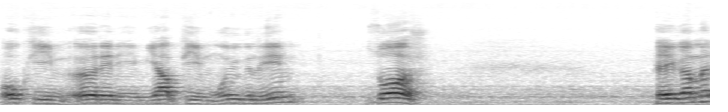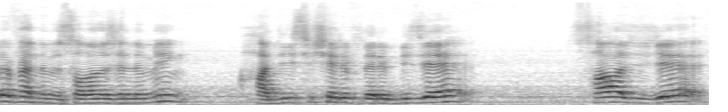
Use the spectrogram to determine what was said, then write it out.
okuyayım, öğreneyim, yapayım, uygulayayım zor. Peygamber Efendimiz sallallahu aleyhi ve sellemin hadisi şerifleri bize sadece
